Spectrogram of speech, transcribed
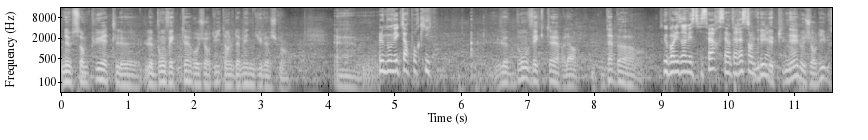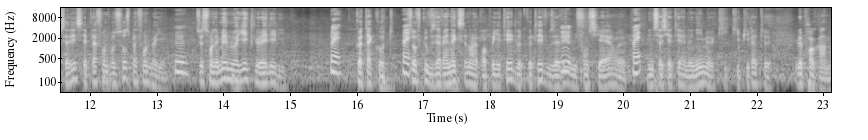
ne semble plus être le, bon vecteur aujourd'hui dans le domaine du logement. Euh, le bon vecteur pour qui? Le bon vecteur, alors d'abord... Parce que pour les investisseurs, c'est intéressant. Si vous voulez, le Pinel aujourd'hui, vous savez, c'est plafond de ressources, plafond de loyer. Hmm. Ce sont les mêmes loyers que le LLI côte à côte. Sauf que vous avez un accès dans la propriété et de l'autre côté, vous avez mm. une foncière, euh, une société anonyme qui, pilote euh, le programme.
